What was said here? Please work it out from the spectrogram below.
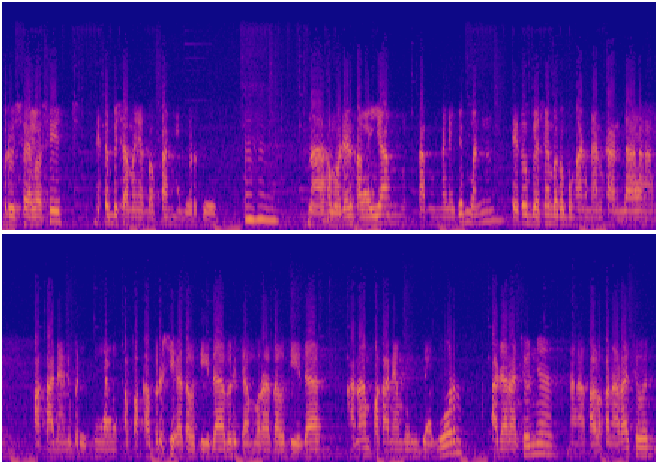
brucellosis itu bisa menyebabkan abortus. Mhm. Nah, kemudian kalau yang karena manajemen itu biasanya berhubungan dengan kandang, pakan yang diberikan, apakah bersih atau tidak, berjamur atau tidak. Karena pakan yang berjamur ada racunnya. Nah, kalau kena racun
